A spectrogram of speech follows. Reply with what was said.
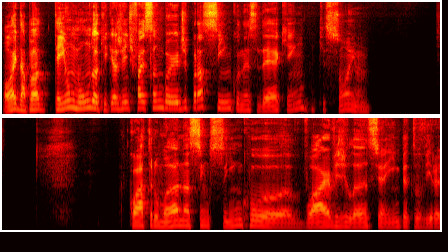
Olha, dá pra... Tem um mundo aqui que a gente faz Sunbird pra 5 nesse deck, hein? Que sonho. 4 mana, 5, 5, voar, vigilância, ímpeto, vira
